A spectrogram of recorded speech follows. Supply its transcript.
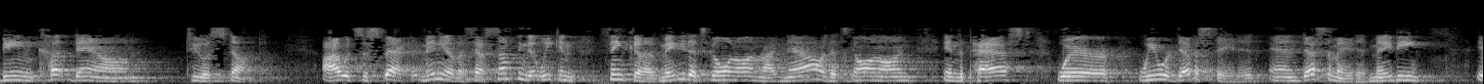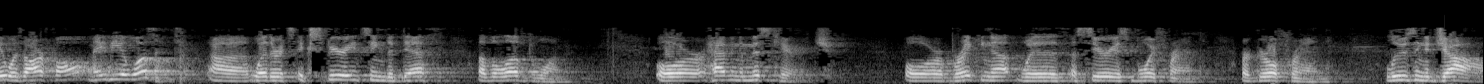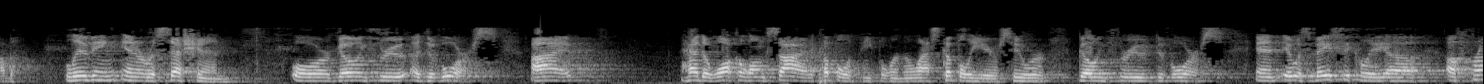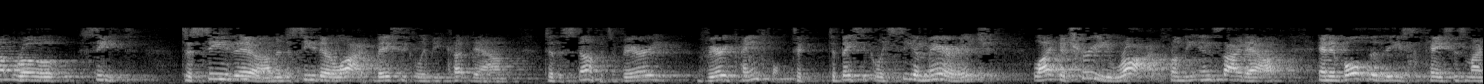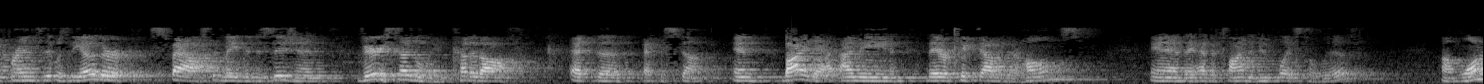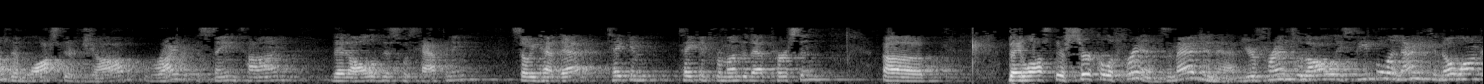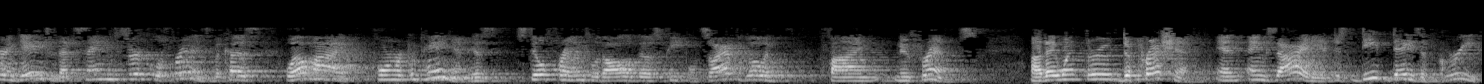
being cut down to a stump. I would suspect that many of us have something that we can think of, maybe that's going on right now or that's gone on in the past where we were devastated and decimated. Maybe it was our fault, maybe it wasn't. Uh, whether it's experiencing the death of a loved one or having a miscarriage or breaking up with a serious boyfriend or girlfriend, losing a job, living in a recession, or going through a divorce. I had to walk alongside a couple of people in the last couple of years who were going through divorce. And it was basically a, a front row seat to see them and to see their life basically be cut down to the stump. It's very, very painful to, to basically see a marriage like a tree rot from the inside out and in both of these cases, my friends, it was the other spouse that made the decision very suddenly cut it off at the, at the stump. And by that, I mean they were kicked out of their homes and they had to find a new place to live. Um, one of them lost their job right at the same time that all of this was happening. So he had that taken, taken from under that person. Uh, they lost their circle of friends. Imagine that. You're friends with all these people, and now you can no longer engage with that same circle of friends because, well, my former companion is still friends with all of those people. So I have to go and find new friends. Uh, they went through depression and anxiety and just deep days of grief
